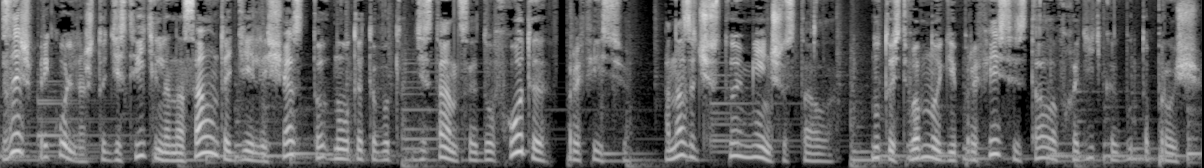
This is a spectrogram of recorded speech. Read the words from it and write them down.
Знаешь, прикольно, что действительно на самом-то деле сейчас, ну вот эта вот дистанция до входа в профессию, она зачастую меньше стала. Ну, то есть во многие профессии стало входить как будто проще.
